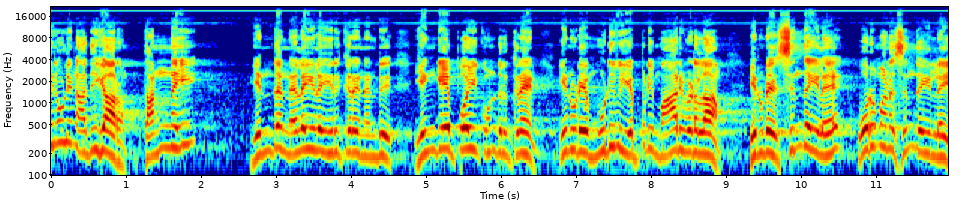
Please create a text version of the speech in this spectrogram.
இருளின் அதிகாரம் தன்னை எந்த நிலையில் இருக்கிறேன் என்று எங்கே போய் கொண்டிருக்கிறேன்? என்னுடைய முடிவு எப்படி மாறிவிடலாம்? என்னுடைய சிந்தையிலே ஒருமன சிந்தை இல்லை.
